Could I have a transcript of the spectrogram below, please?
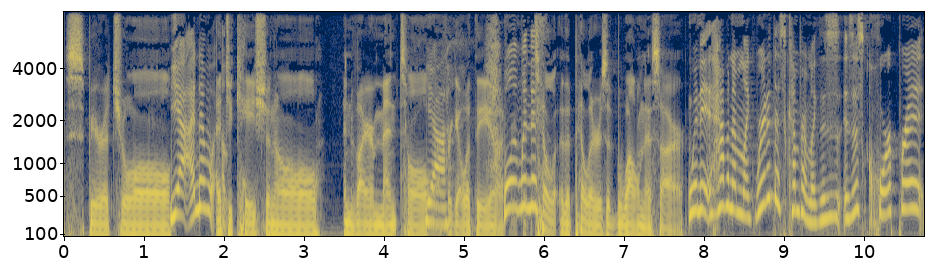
spiritual, Yeah, I know. educational. Environmental, Yeah. I forget what the uh, Well, when the, this- till- the pillars of wellness are. when it happened, I'm like, where did this come from? Like, this is, is this corporate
